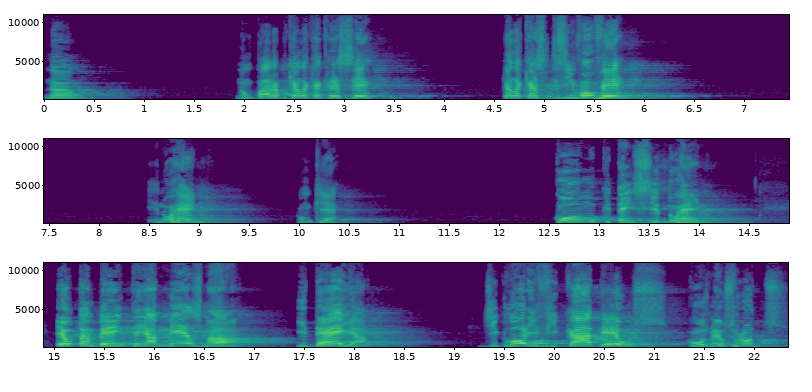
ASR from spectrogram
Não, não para porque ela quer crescer, que ela quer se desenvolver. E no reino, como que é? Como que tem sido no reino. Eu também tenho a mesma ideia de glorificar a Deus com os meus frutos?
